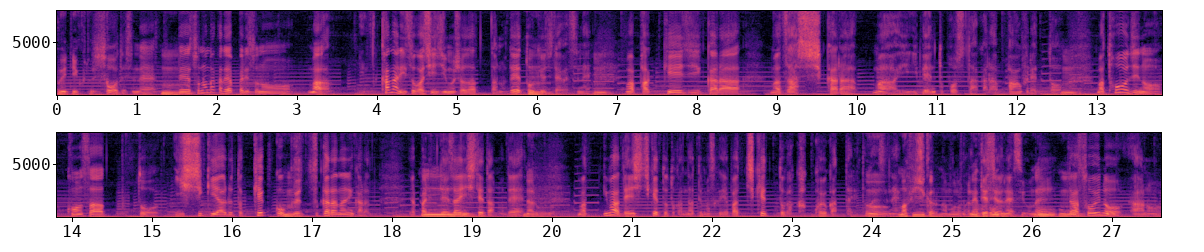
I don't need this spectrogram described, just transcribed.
増えていくというか。そうですね、うん。でその中でやっぱりそのまあかなり忙しい事務所だったので東京時代はですね、うん。まあ、パッケージから、まあ、雑誌から、まあ、イベントポスターからパンフレット、うん。まあ、当時のコンサートを一式やると結構グッズから何からやっぱりデザインしてたので、なるほまあ、今は電子チケットとかになってますけどやっぱチケットがかっこよかったりとかど。ですね。うん。まあフィジカルなものがね。ですよね。うん。だからそういうのをあの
